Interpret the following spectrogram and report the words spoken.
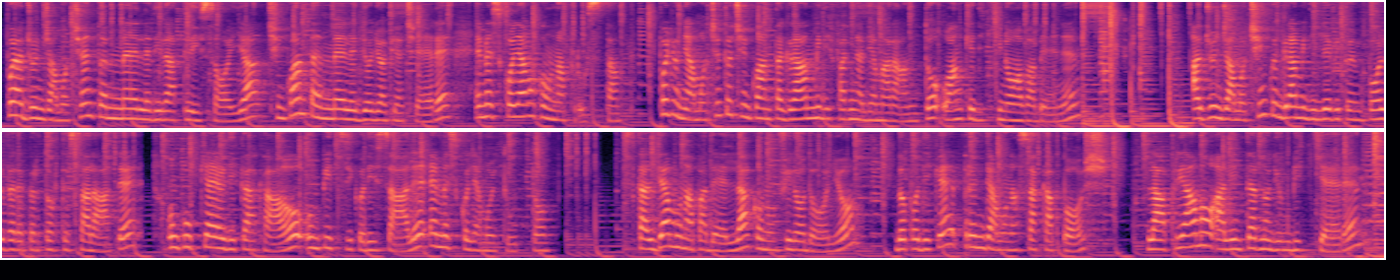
poi aggiungiamo 100 ml di latte di soia, 50 ml di olio a piacere e mescoliamo con una frusta. Poi uniamo 150 g di farina di amaranto o anche di quinoa va bene. Aggiungiamo 5 g di lievito in polvere per torte salate, un cucchiaio di cacao, un pizzico di sale e mescoliamo il tutto. Scaldiamo una padella con un filo d'olio, dopodiché prendiamo una sacca poche, la apriamo all'interno di un bicchiere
